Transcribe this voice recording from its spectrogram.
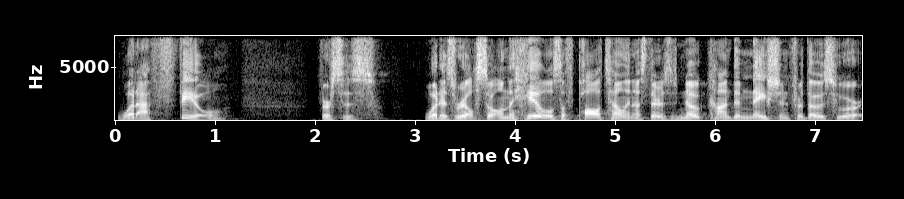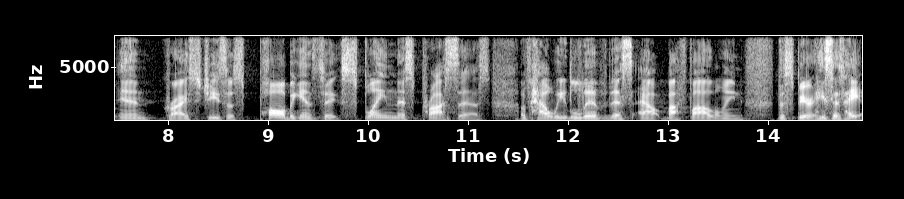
What I feel versus what is real. So, on the heels of Paul telling us there's no condemnation for those who are in Christ Jesus, Paul begins to explain this process of how we live this out by following the Spirit. He says, Hey,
